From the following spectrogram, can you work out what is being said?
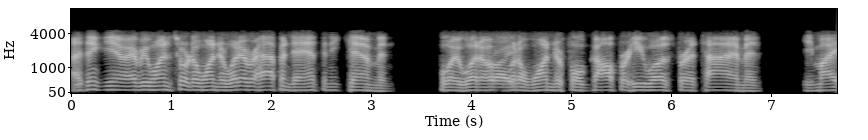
I think you know everyone sort of wondered whatever happened to Anthony Kim, and boy, what a Right. what a wonderful golfer he was for a time, and he might,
